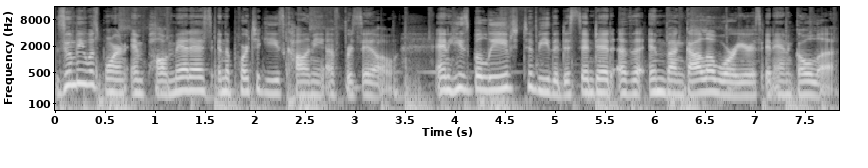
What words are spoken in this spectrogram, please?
Zumbi was born in Palmares in the Portuguese colony of Brazil, and he's believed to be the descendant of the Imbangala warriors in Angola.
